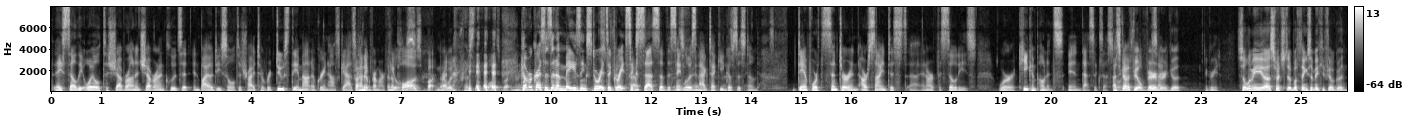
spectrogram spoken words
They sell the oil to Chevron, and Chevron includes it in biodiesel to try to reduce the amount of greenhouse gas If coming a- from our an fuels. applause button, I would press the applause button. Right now. Is an amazing story. That's it's a great success of the St. Louis fan- ag tech ecosystem. Danforth Center and our scientists uh, and our facilities were key components in that success story. That's got to feel very, very good. Agreed. So let me uh, switch to with things that make you feel good.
